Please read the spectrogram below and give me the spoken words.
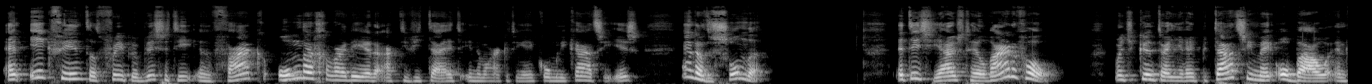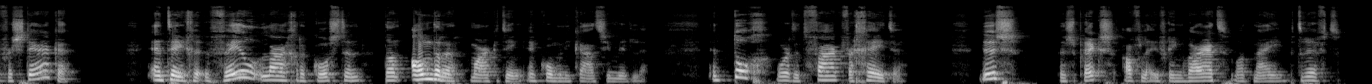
En ik vind dat free publicity een vaak ondergewaardeerde activiteit in de marketing en communicatie is, en dat is zonde. Het is juist heel waardevol, want je kunt daar je reputatie mee opbouwen en versterken. En tegen veel lagere kosten dan andere marketing- en communicatiemiddelen. En toch wordt het vaak vergeten. Dus een spreksaflevering waard wat mij betreft.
